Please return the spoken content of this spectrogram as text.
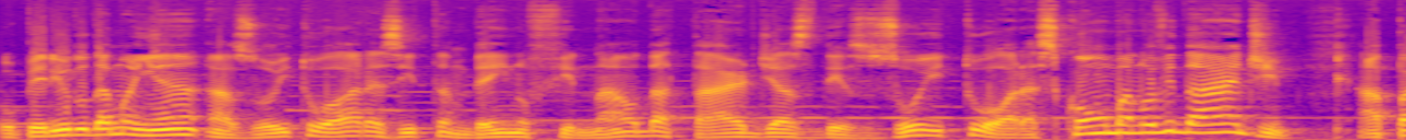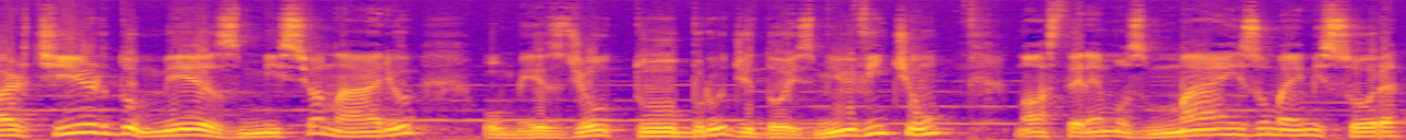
o período da manhã às 8 horas e também no final da tarde às 18 horas, com uma novidade. A partir do mês missionário, o mês de outubro de 2021, nós teremos mais uma emissora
